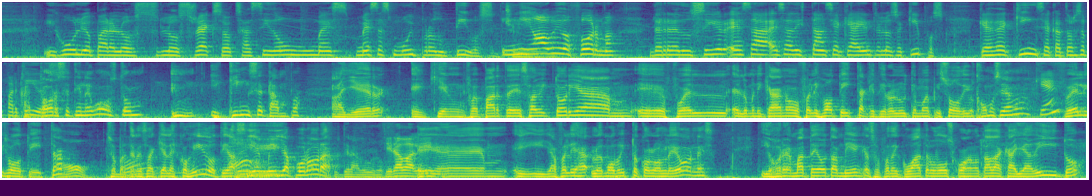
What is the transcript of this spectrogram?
y julio para los, los Red Sox ha sido un mes, meses muy productivos. Y ni ha habido forma de reducir esa, esa distancia que hay entre los equipos, que es de 15 a 14 partidos. 14 tiene Boston y 15 Tampa. Ayer, eh, quien fue parte de esa victoria mm, eh, fue el, el dominicano Félix Bautista, que tiró el último episodio. ¿Cómo se llama? ¿Quién? Félix Bautista. Oh. Se pertenece aquí al escogido. Tira 100 millas por hora. Tira duro. Línea. Eh, y ya Félix lo hemos visto con los Leones. Y Jorge Mateo también, que se fue de 4-2 con anotada calladito.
